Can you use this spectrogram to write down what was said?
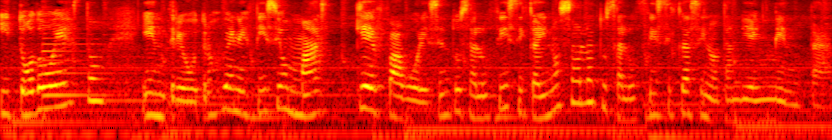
Y todo esto, entre otros beneficios más que favorecen tu salud física y no solo tu salud física, sino también mental.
